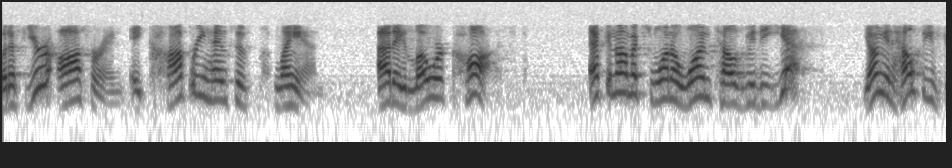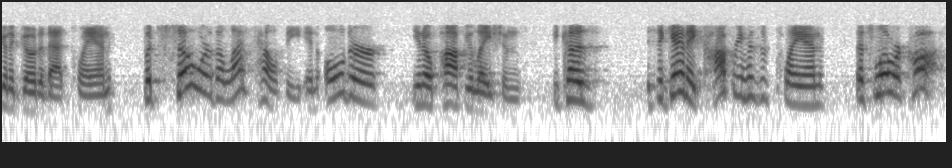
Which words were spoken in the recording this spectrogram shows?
But if you're offering a comprehensive plan at a lower cost, Economics 101 tells me that yes, young and healthy is going to go to that plan, but so are the less healthy and older, you know, populations because it's again a comprehensive plan that's lower cost.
